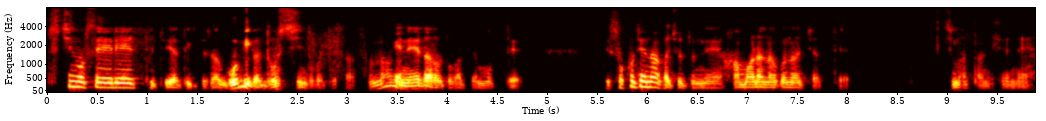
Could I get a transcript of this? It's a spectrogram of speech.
土の精霊って言ってやってきてさ、語尾がドッシンとかってさ、そんなわけねえだろうとかって思って。でそこでなんかちょっとね、はまらなくなっちゃってしまったんですよね。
